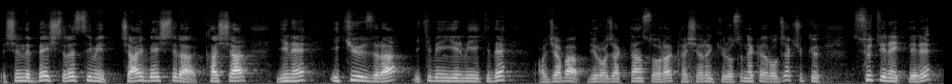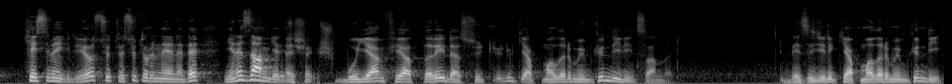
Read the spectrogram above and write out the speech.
e, şimdi 5 lira simit, çay 5 lira, kaşar yine 200 lira 2022'de acaba 1 Ocak'tan sonra kaşarın kilosu ne kadar olacak? Çünkü süt inekleri kesime gidiyor. Süt ve süt ürünlerine de yine zam gelecek. E şu- şu- bu yem fiyatlarıyla sütçülük yapmaları mümkün değil insanlar. Bezicilik yapmaları mümkün değil.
